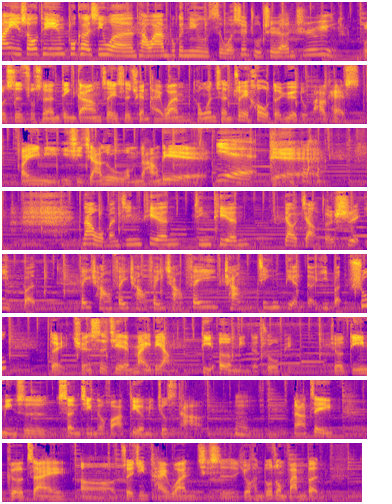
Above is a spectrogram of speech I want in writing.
欢迎收听 Book 新闻台湾 Book News，我是主持人之韵，我是主持人定刚，这里是全台湾同温层最后的阅读 Podcast，欢迎你一起加入我们的行列，耶。耶！那我们今天今天要讲的是一本非常非常非常非常经典的一本书。对，全世界卖量第二名的作品，就第一名是圣经的话，第二名就是他。嗯嗯，那这个在呃最近台湾其实有很多种版本，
